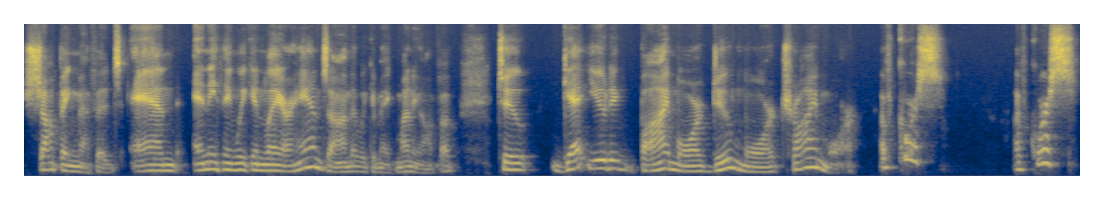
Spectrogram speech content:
shopping methods and anything we can lay our hands on that we can make money off of to get you to buy more, do more, try more. Of course, of course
